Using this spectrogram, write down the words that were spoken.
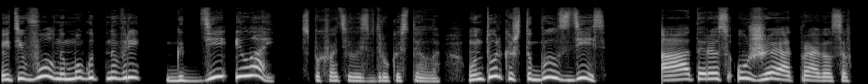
Эти волны могут навре...» «Где Илай?» — спохватилась вдруг Эстелла. «Он только что был здесь!» «Атерес уже отправился в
